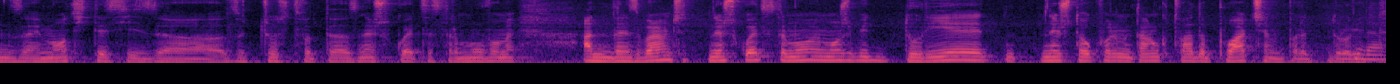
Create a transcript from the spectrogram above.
за емоциите си, за, за чувствата, за нещо, което се срамуваме, а да не забравяме, че нещо, което се срамуваме, може би дори е нещо толкова елементарно, като това да плачем пред другите. Да.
